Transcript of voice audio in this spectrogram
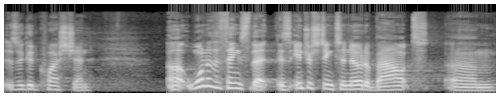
is a good question. Uh, one of the things that is interesting to note about um,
